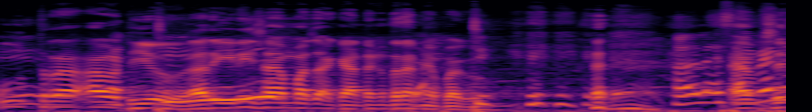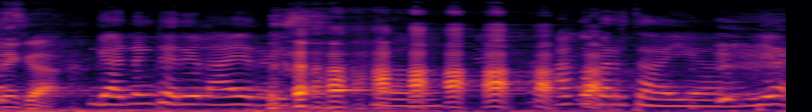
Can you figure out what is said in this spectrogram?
Putra Audio. Hari ini saya macak ganteng tren ya Pak. Oleh saya sampean ini ganteng dari lahir oh, Aku percaya. Ya.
